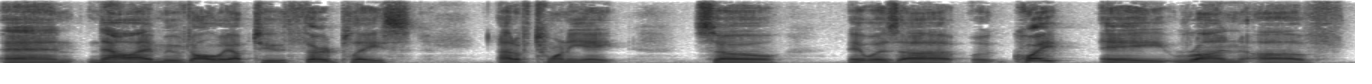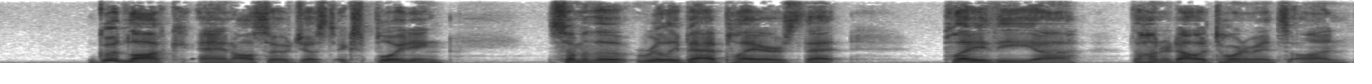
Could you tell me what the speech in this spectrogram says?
and now I moved all the way up to third place out of 28. So it was uh, quite a run of good luck and also just exploiting some of the really bad players that play the uh, the hundred dollar tournaments on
